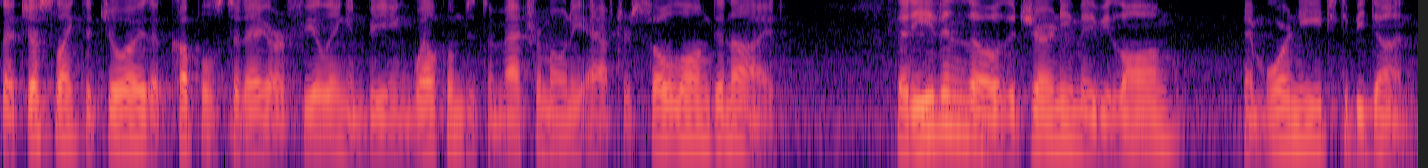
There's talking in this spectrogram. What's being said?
that just like the joy that couples today are feeling in being welcomed into matrimony after so long denied, that even though the journey may be long and more needs to be done,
